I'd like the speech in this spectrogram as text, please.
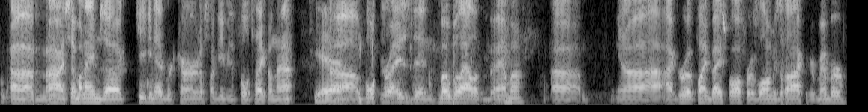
Um, all right. So my name's uh, Keegan Edward Curtis. I'll give you the full take on that. Yeah. Uh, born and raised in Mobile, Alabama. Um, you know, I, grew up playing baseball for as long as I could remember.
